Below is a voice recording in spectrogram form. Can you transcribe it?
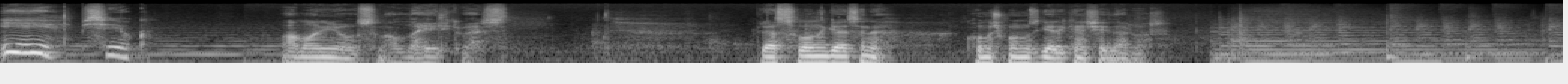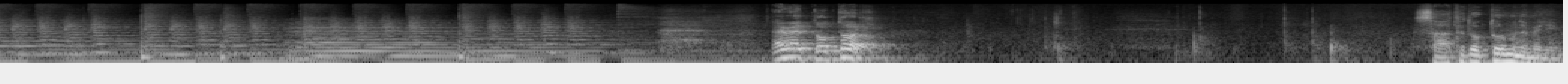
iyi iyi. Bir şey yok. Aman iyi olsun. Allah iyilik versin. Biraz salona gelsene. Konuşmamız gereken şeyler var. Evet doktor. Saate doktor mu demeliyim?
